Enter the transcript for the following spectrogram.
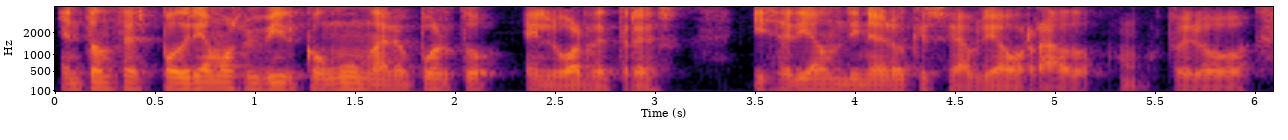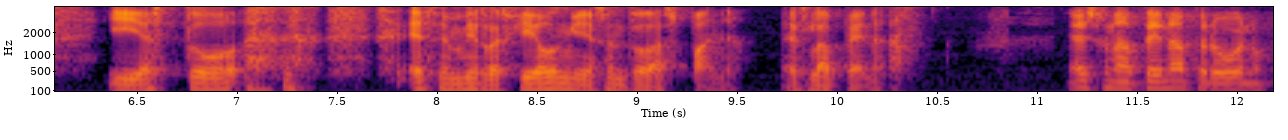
Entonces podríamos vivir con un aeropuerto en lugar de tres y sería un dinero que se habría ahorrado. Pero, y esto es en mi región y es en toda España. Es la pena. Es una pena, pero bueno,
